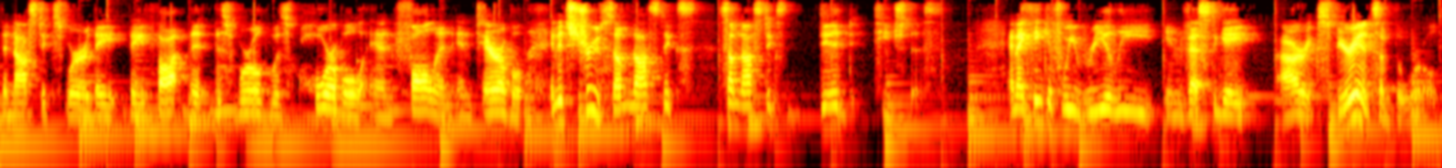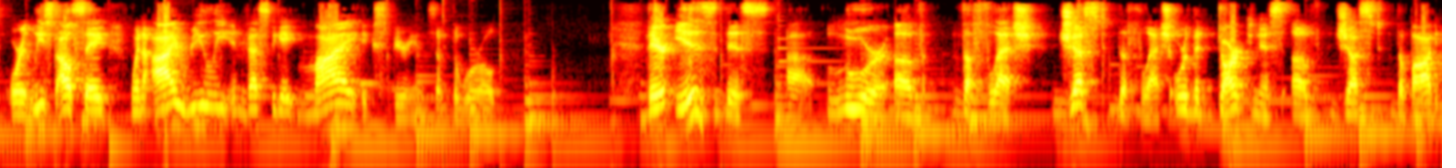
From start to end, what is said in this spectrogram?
the Gnostics were. They, they thought that this world was horrible and fallen and terrible. And it's true, some Gnostics, some Gnostics did teach this. And I think if we really investigate our experience of the world, or at least I'll say, when I really investigate my experience of the world, there is this uh, lure of the flesh, just the flesh, or the darkness of just the body.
